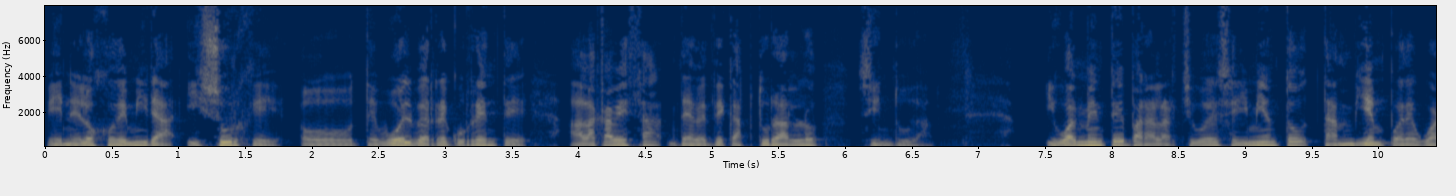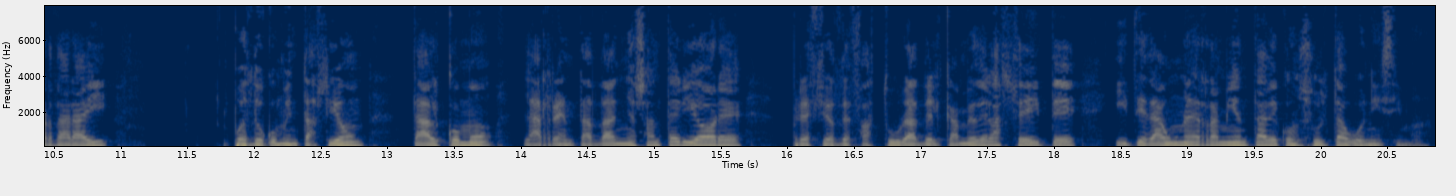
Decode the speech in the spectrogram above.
en el ojo de mira y surge o te vuelve recurrente a la cabeza, debes de capturarlo sin duda. Igualmente, para el archivo de seguimiento también puedes guardar ahí pues documentación tal como las rentas de años anteriores, precios de facturas del cambio del aceite y te da una herramienta de consulta buenísima.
